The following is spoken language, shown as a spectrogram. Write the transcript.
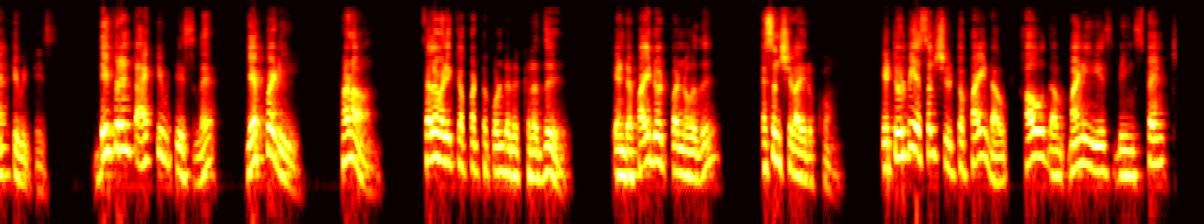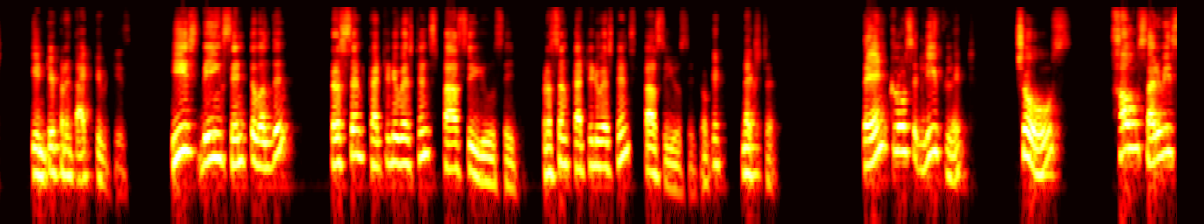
activities different ஆக்டிவிட்டீஸ்ல எப்படி பணம் செலவழிக்கப்பட்டு கொண்டிருக்கிறது என்று ஃபைண்ட் அவுட் பண்ணுவது எசென்ஷியலா இருக்கும். It will be essential to find out how the money is being spent in different activities is being sent வந்து present continuous tense passive usage present continuous tense passive usage okay next the enclosed leaflet shows how service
